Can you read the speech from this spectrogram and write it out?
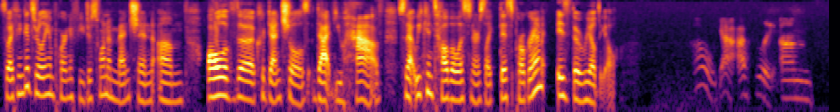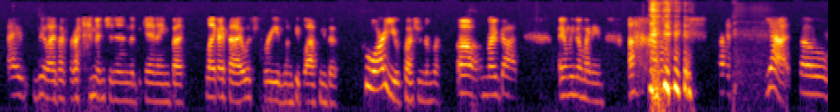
So I think it's really important if you just want to mention um, all of the credentials that you have so that we can tell the listeners like this program is the real deal. Oh, yeah, absolutely. Um, I realize I forgot to mention it in the beginning, but like I said, I always freeze when people ask me this who are you? Question number. Oh my God. I only know my name. Um, but yeah, so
